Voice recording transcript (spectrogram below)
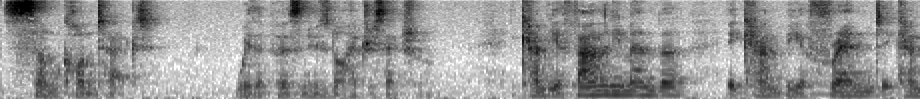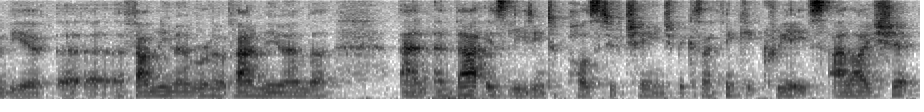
some contact with a person who's not heterosexual. It can be a family member, it can be a friend, it can be a, a, a family member of a family member, and, and that is leading to positive change because I think it creates allyship.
